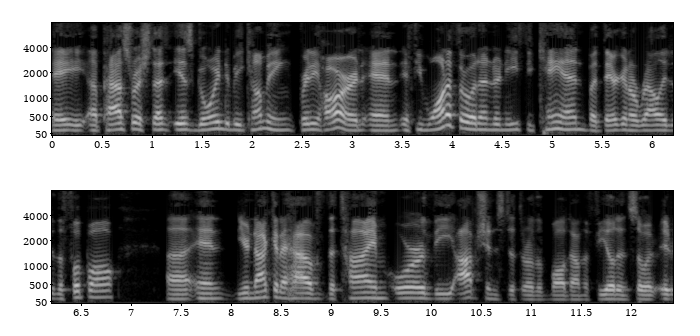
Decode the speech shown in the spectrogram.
a, a pass rush that is going to be coming pretty hard, and if you want to throw it underneath, you can, but they're going to rally to the football. Uh, and you're not going to have the time or the options to throw the ball down the field. And so it, it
